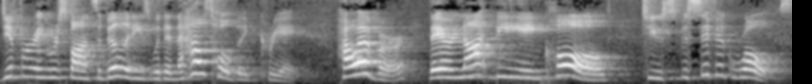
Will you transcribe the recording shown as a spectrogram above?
differing responsibilities within the household they create. However, they are not being called to specific roles.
